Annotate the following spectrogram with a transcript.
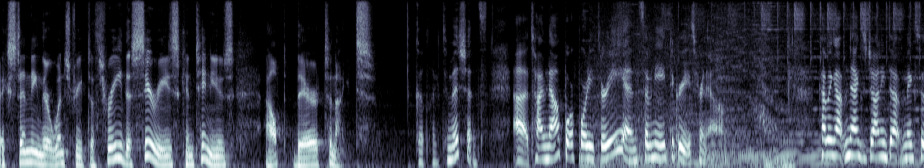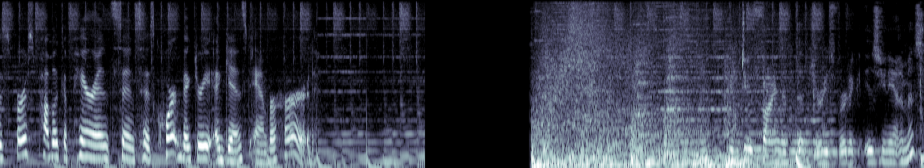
extending their win streak to three. The series continues out there tonight. Good luck to missions. Uh, time now 443 and 78 degrees for now. Coming up next, Johnny Depp makes his first public appearance since his court victory against Amber Heard. We do find that the jury's verdict is unanimous.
